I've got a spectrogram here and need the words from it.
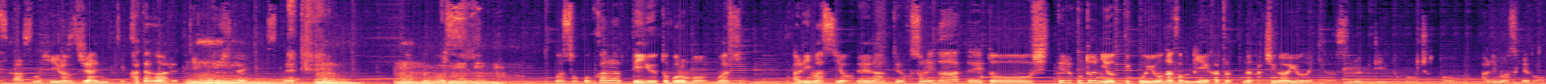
すか。そのヒーローズジャーニーっていう型があるっていうこと自体にですね。うん。うん。まあ、そこからっていうところも、まあ、ありますよね。なんていうのそれが、えっ、ー、と、知ってることによって、こう、世の中の見え方ってなんか違うような気がするっていうところもちょっとありますけど、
